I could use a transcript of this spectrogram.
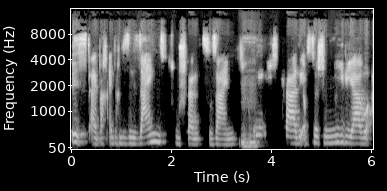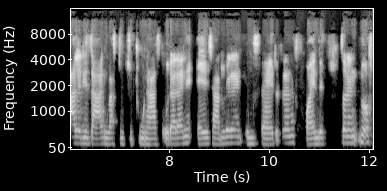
bist, einfach, einfach in diesem Seinszustand zu sein. Mhm. Und nicht quasi auf Social Media, wo alle dir sagen, was du zu tun hast oder deine Eltern oder dein Umfeld oder deine Freunde, sondern nur auf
